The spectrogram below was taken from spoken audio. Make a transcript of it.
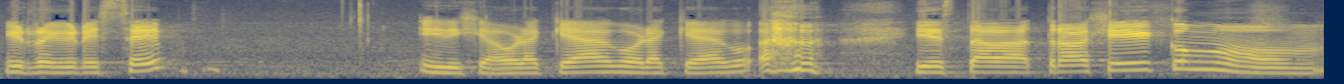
y regresé y dije, ¿ahora qué hago? ¿Ahora qué hago? y estaba, trabajé como,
